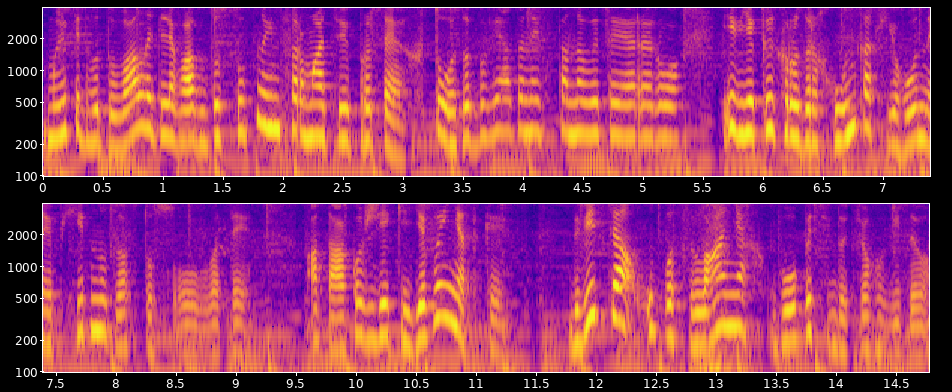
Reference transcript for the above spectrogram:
Ми підготували для вас доступну інформацію про те, хто зобов'язаний встановити РРО і в яких розрахунках його необхідно застосовувати, а також які є винятки. Дивіться у посиланнях в описі до цього відео.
